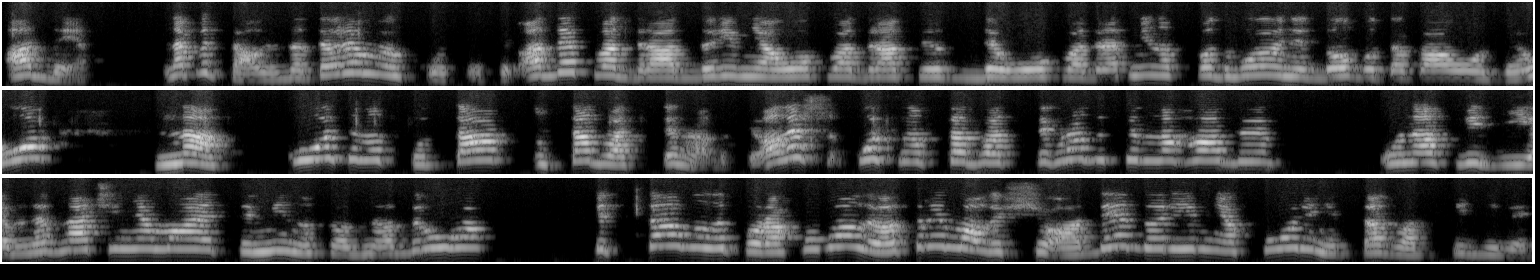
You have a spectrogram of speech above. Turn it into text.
АД. Написали за теоремою косинусів АД квадрат дорівнює О квадрат плюс ДО квадрат мінус подвоєний добуток АО ДО на косинус кута 120 градусів. Але ж косинус 120 градусів, нагадую, у нас від'ємне значення має, це мінус 1 друга. Підставили, порахували, отримали, що АД дорівнює корінь із 129.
